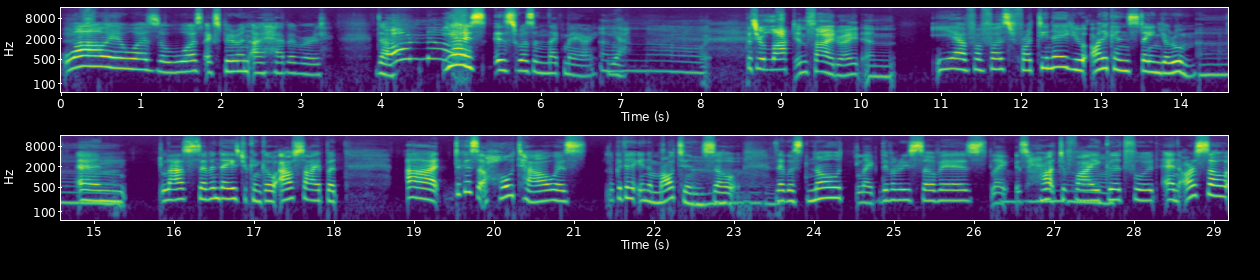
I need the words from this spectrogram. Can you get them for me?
Wow, it was the worst experience I have ever done. oh no. Yeah, it's, it was a nightmare. Oh, yeah. no. Because you're locked inside, right? And Yeah, for first 14 days, you only can stay in your room. uh, and last seven days you can go outside but uh because the hotel is located in the mountains so there was no like delivery service like it's hard to find good food and also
